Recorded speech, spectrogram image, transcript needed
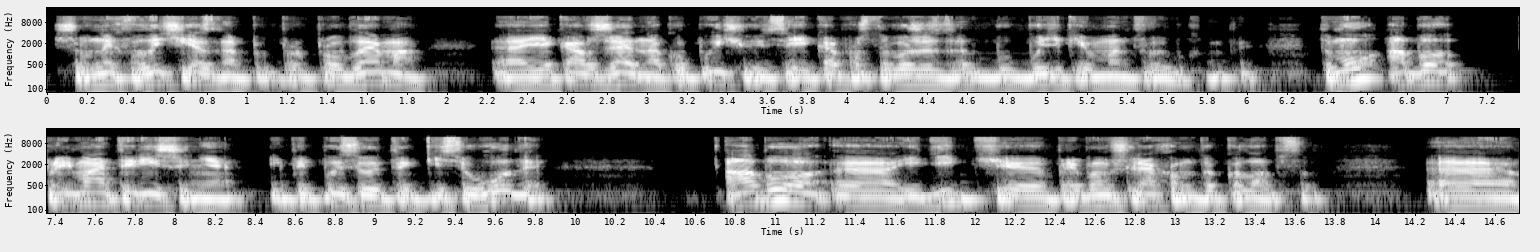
що в них величезна пр- пр- проблема е, яка вже накопичується, яка просто може бу- будь-який момент вибухнути. Тому або приймайте рішення і підписуйте якісь угоди, або е, йдіть е, прямим шляхом до колапсу. Е,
